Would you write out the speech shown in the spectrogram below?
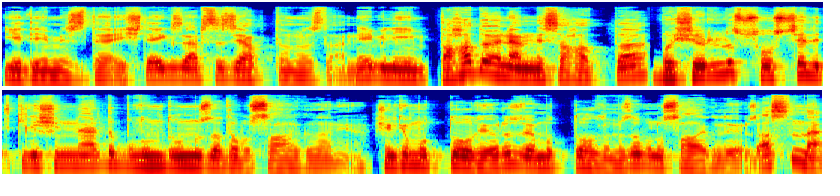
yediğimizde, işte egzersiz yaptığımızda, ne bileyim daha da önemlisi hatta başarılı sosyal etkileşimlerde bulunduğumuzda da bu salgılanıyor. Çünkü mutlu oluyoruz ve mutlu olduğumuzda bunu salgılıyoruz. Aslında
